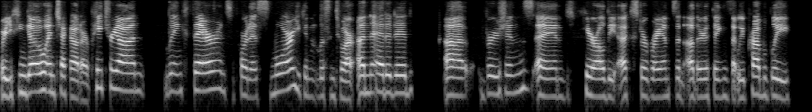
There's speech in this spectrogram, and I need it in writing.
where you can go and check out our Patreon link there and support us more. You can listen to our unedited uh, versions and hear all the extra rants and other things that we probably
